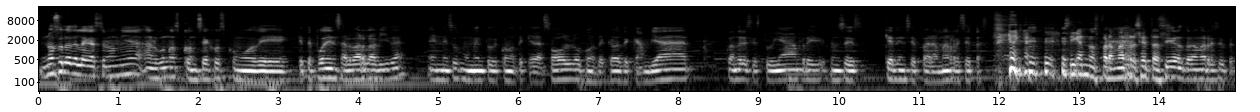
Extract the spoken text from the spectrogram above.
No solo de la gastronomía, algunos consejos como de que te pueden salvar la vida en esos momentos de cuando te quedas solo, cuando te acabas de cambiar, cuando eres estudiambre. Entonces, quédense para más recetas. Síganos para más recetas. Síganos para más recetas.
